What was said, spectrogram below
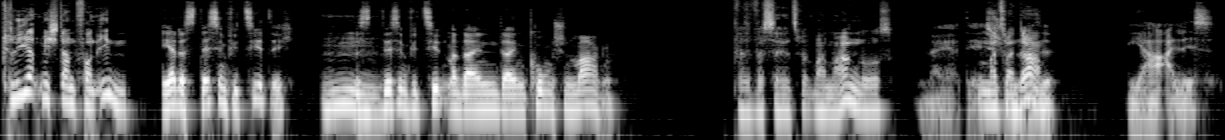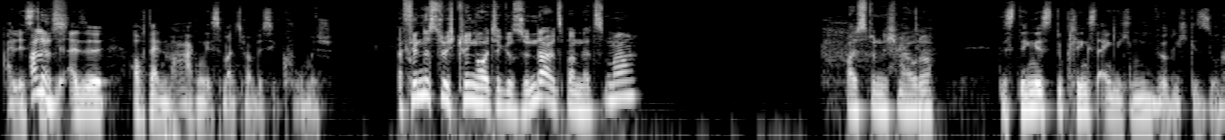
klärt mich dann von innen? Ja, das desinfiziert dich. Mm. Das desinfiziert mal deinen, deinen komischen Magen. Was, was ist denn jetzt mit meinem Magen los? Naja, der ist Meinst du Darm? Also, ja, alles. Alles. Alles. Also, auch dein Magen ist manchmal ein bisschen komisch. Findest du, ich klinge heute gesünder als beim letzten Mal? Weißt du nicht mehr, oder? Das Ding ist, du klingst eigentlich nie wirklich gesund.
